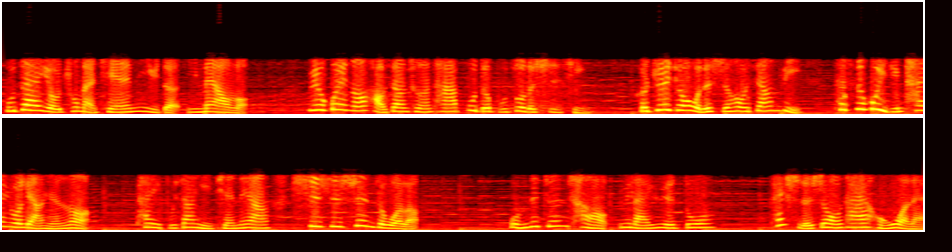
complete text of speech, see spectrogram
不再有充满甜言蜜语的 email 了。约会呢，好像成了他不得不做的事情。和追求我的时候相比，他似乎已经判若两人了。他也不像以前那样事事顺着我了。我们的争吵越来越多。开始的时候他还哄我嘞，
